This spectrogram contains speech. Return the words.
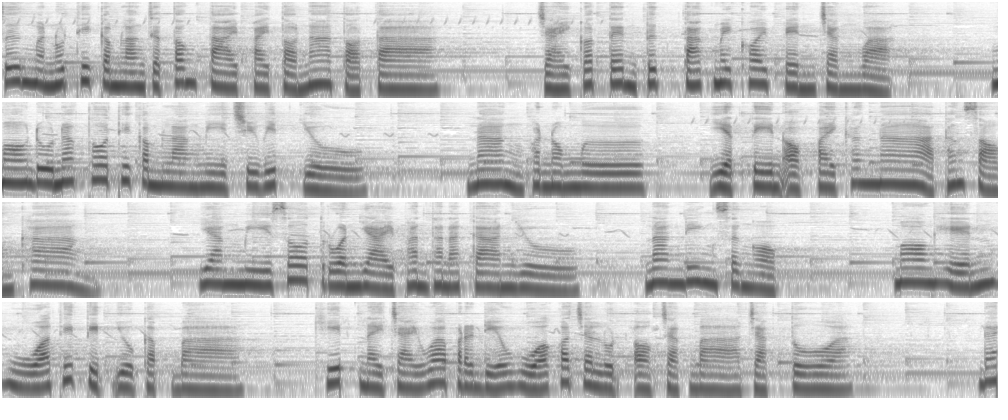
ซึ่งมนุษย์ที่กำลังจะต้องตายไปต่อหน้าต่อตา ใจก็เต้นตึกตักไม่ค่อยเป็นจังหวะ มองดูนักโทษที่กำลังมีชีวิตอยู่ นั่งพนมมือ เหยียดตีนออกไปข้างหน้าทั้งสองข้าง ยังมีโซ่ตรวนใหญ่พันธนาการอยู่ นั่งนิ่งสงบ มองเห็นหัวที่ติดอยู่กับบา คิดในใจว่าประเดี๋ยวหัวก็จะหลุดออกจากบาจากตัว ได้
